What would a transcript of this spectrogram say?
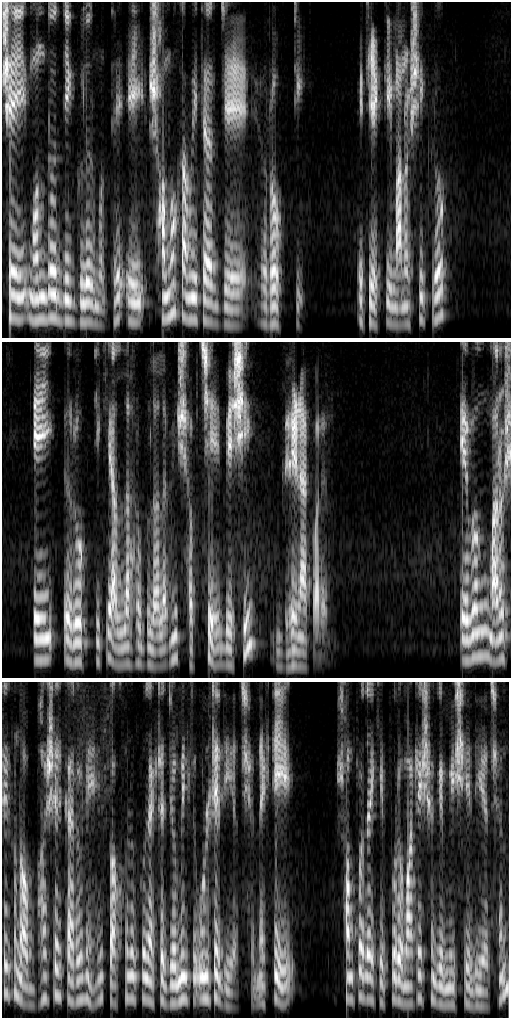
সেই মন্দ দিকগুলোর মধ্যে এই সমকামিতার যে রোগটি, এটি একটি মানসিক রোগ। এই রোগটিকে আল্লাহ রবুল আলমী সবচেয়ে বেশি ঘৃণা করেন। এবং মানুষের কোনো অভ্যাসের কারণে কখনো কোনো একটা জমিনকে উল্টে দিয়েছেন, একটি সম্প্রদায়কে পুরো মাটির সঙ্গে মিশিয়ে দিয়েছেন।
